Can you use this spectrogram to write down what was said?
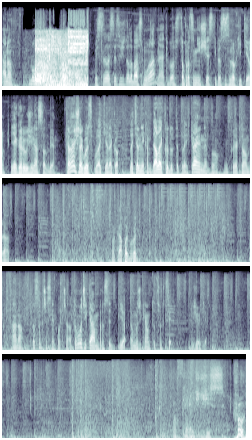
Ano. Mysleli jste si, že tohle byla smůla? Ne, to bylo 100% štěstí, prostě jsem to chytil. Jak růži na svatbě. Kam ten člověk vůbec uletěl? Jako letěl někam daleko do teplých krajin, nebo jako jak to mám brát? Ok, pojď, pojď. Ano, to jsem přesně potřeboval. Tomu říkám prostě, jo, tomu říkám to, co chci v životě. OK, GG's. Fuh,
